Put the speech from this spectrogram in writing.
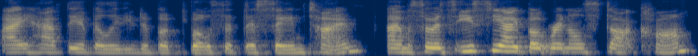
I have the ability to book both at the same time. Um, so it's eciboatrentals.com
